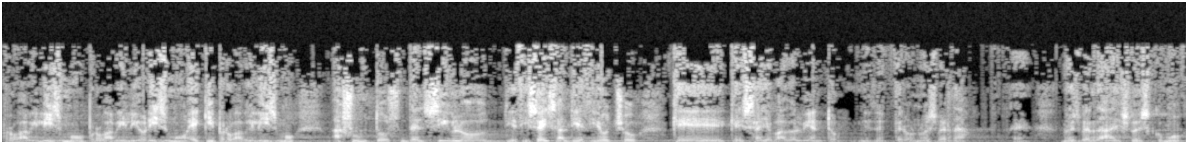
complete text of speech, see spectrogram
probabilismo, probabiliorismo, equiprobabilismo, asuntos del siglo XVI al XVIII que, se ha llevado el viento. Pero no es verdad. ¿eh? No es verdad, esto es como,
